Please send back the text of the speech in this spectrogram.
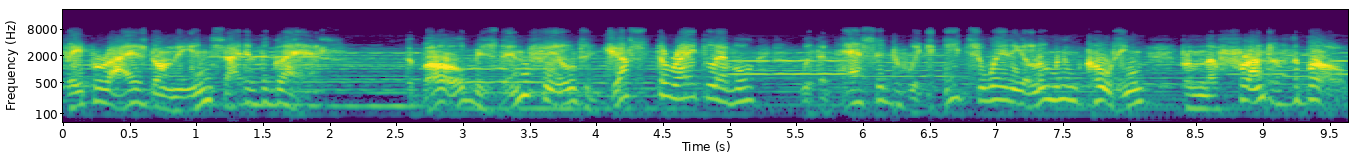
vaporized on the inside of the glass. The bulb is then filled to just the right level with an acid which eats away the aluminum coating from the front of the bulb.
